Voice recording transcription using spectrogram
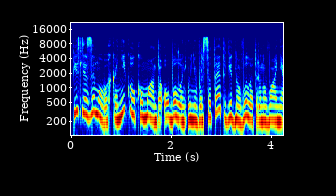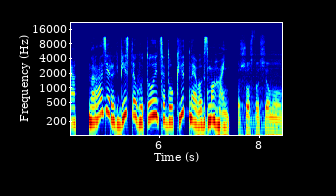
Після зимових канікул команда Оболонь університет відновила тренування. Наразі регбісти готуються до квітневих змагань. 6-7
